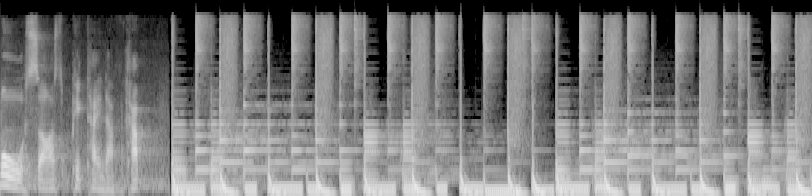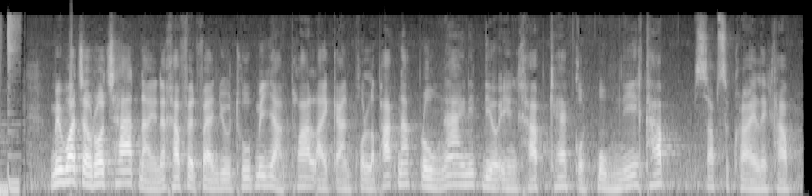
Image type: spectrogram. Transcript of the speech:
ปูซอสพริกไทยดำครับไม่ว่าจะรสชาติไหนนะครับแฟนๆ YouTube ไม่อยากพลาดรายการพลพักนักปรุงง่ายนิดเดียวเองครับ แค่กดปุ่มนี้ครับ Subscribe เลยครับ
